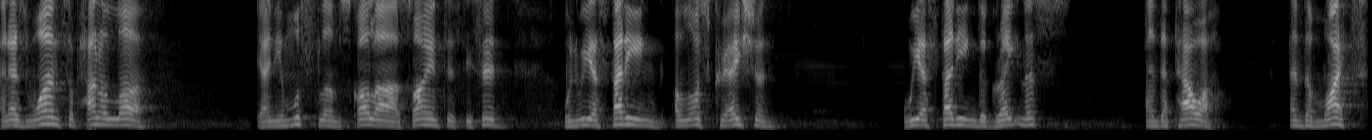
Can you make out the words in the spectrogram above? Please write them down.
And as one, subhanAllah, yani Muslim, scholar, scientist, he said, when we are studying Allah's creation, we are studying the greatness and the power and the might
